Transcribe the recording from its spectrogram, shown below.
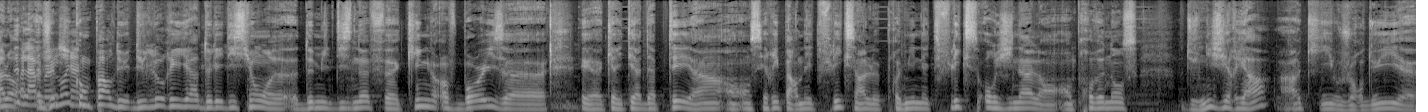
Alors, j'aimerais qu'on parle du, du lauréat de l'édition euh, 2019 euh, King of Boys, euh, euh, qui a été adapté hein, en, série par Netflix, hein, le premier Netflix original en provenance du Nigeria, hein, qui aujourd'hui euh,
